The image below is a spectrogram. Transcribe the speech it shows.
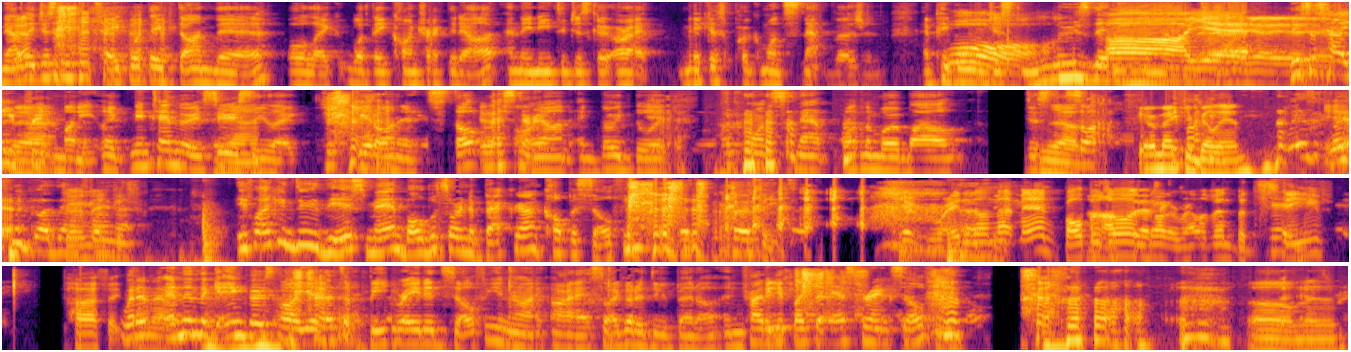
Now Yeah. they just need to take what they've done there, or like what they contracted out, and they need to just go. All right, make us Pokemon Snap version, and people will just lose their. Ah, mind. yeah. yeah, This is how you Yeah. print money. Like Nintendo, seriously, like just get on it. Stop messing on it. around and go do it. Pokemon Snap on the mobile. Just Yeah. so. Go make If your I can- billion. Where's, where's Yeah. my goddamn make phone at? If I can do this, man, Bulbasaur in the background, cop a selfie. That's perfect. Get graded on that man. Bulbasaur Oh, not irrelevant, but Yeah. Steve, perfect. Whatever, and then the game goes, oh yeah, that's a B-rated selfie, and you're like, all right, so I got to do better and try to get like the S-rank selfie. oh man.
